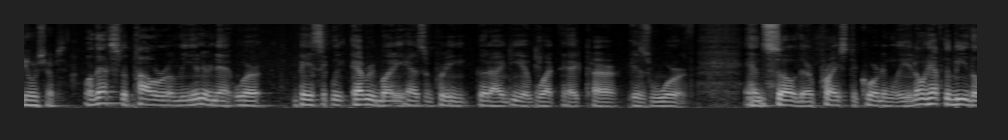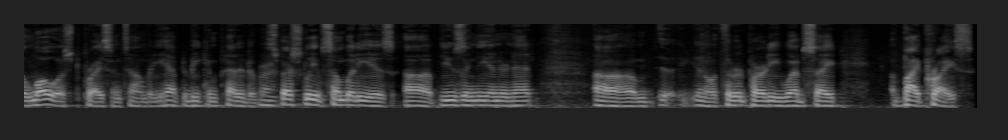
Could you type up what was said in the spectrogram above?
dealerships. Well, that's the power of the internet, where basically everybody has a pretty good idea of what that car is worth. And so they're priced accordingly. You don't have to be the lowest price in town, but you have to be competitive, right. especially if somebody is uh, using the internet, um, you know, a third-party website by price.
